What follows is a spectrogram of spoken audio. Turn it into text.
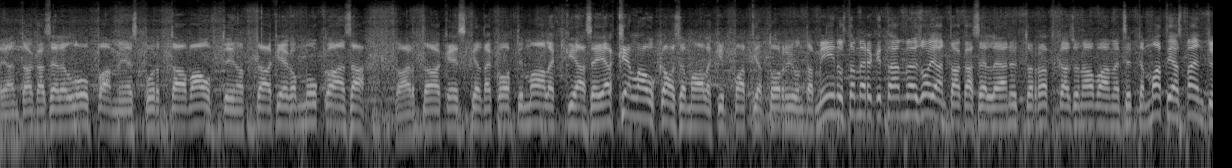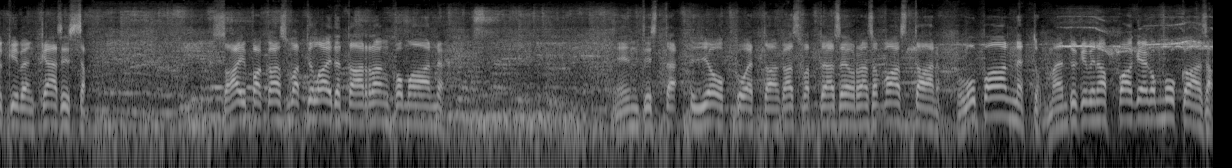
Ojan takaselle lupa, mies purttaa vauhtiin, ottaa kiekon mukaansa. Kartaa keskeltä kohti Maalekkia, sen jälkeen laukaus ja Maalekin patja torjunta. Miinusta merkitään myös Ojan takaselle ja nyt on ratkaisun avaimet sitten Matias Mäntykiven käsissä. Saipa kasvatti, laitetaan rankomaan entistä joukkuettaan kasvattaja seuransa vastaan. Lupa annettu. Mäntykivi nappaa kiekon mukaansa.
